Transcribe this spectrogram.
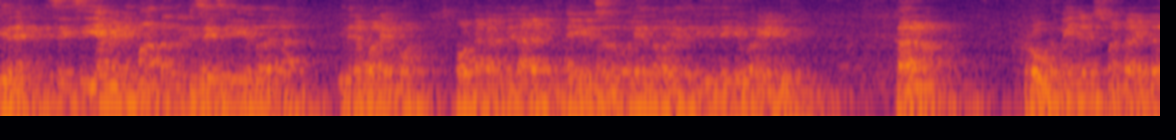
ഇതിനെ ക്രിറ്റിസൈസ് ചെയ്യാൻ വേണ്ടി മാത്രം ക്രിറ്റിസൈസ് ചെയ്യുന്നതല്ല. ഇതിനെ പറയുമ്പോൾ ഓട്ടക്കലത്തിൽ അര കൈ വെച്ചതുപോലെ എന്ന് പറയുന്ന രീതിയിലേക്ക് പറയേണ്ടി വരും. കാരണം റോഡ് മെയിന്റനൻസ് ഫണ്ടായിട്ട്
